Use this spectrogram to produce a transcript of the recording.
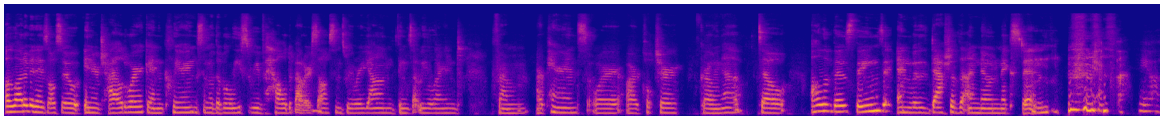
A lot of it is also inner child work and clearing some of the beliefs we've held about hmm. ourselves since we were young, things that we learned from our parents or our culture growing up. So, all of those things and with a dash of the unknown mixed in. yeah. Mm-hmm. yeah.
